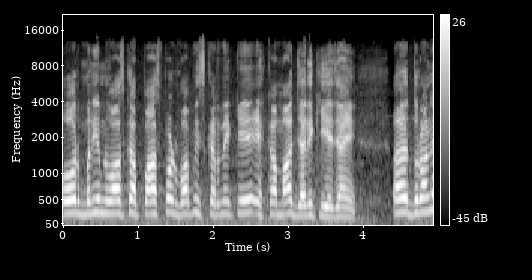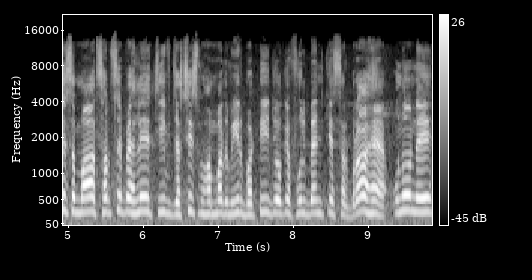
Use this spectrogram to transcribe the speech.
और मरीम नवाज़ का पासपोर्ट वापस करने के अहकाम जारी किए जाएँ। दौरान समात सबसे पहले चीफ जस्टिस मोहम्मद अमीर भट्टी, जो कि फुल बेंच के सरबराह हैं, उन्होंने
